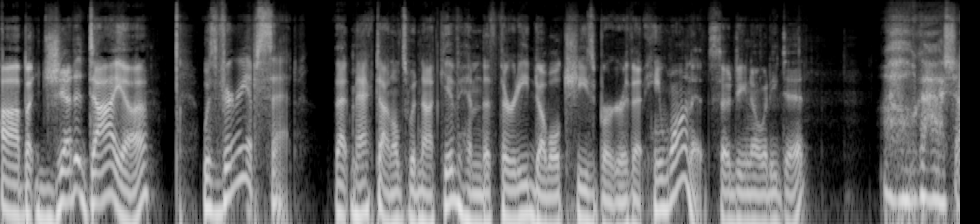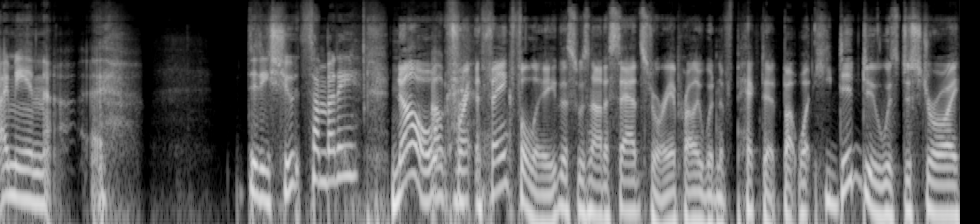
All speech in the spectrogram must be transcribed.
Uh, but Jedediah was very upset that McDonald's would not give him the 30 double cheeseburger that he wanted. So, do you know what he did? Oh gosh. I mean, uh, did he shoot somebody? No, Okay. fr- thankfully, this was not a sad story. I probably wouldn't have picked it. But what he did do was destroy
